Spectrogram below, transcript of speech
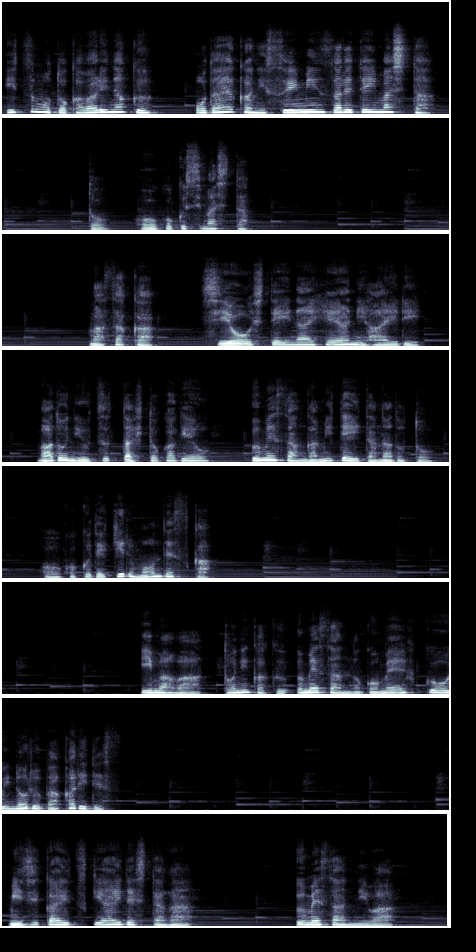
いつもと変わりなく穏やかに睡眠されていました。と報告しました。まさか使用していない部屋に入り、窓に映った人影を梅さんが見ていたなどと報告できるもんですか？今はとにかく梅さんのご冥福を祈るばかりです。短い付き合いでしたが、梅さんには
